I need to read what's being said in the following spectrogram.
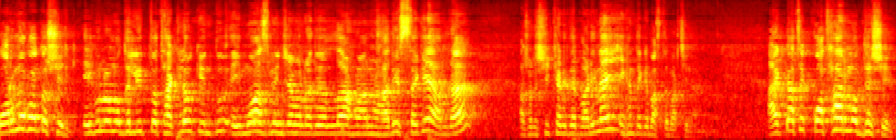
কর্মগত শির্ক, এগুলোর মধ্যে লিপ্ত থাকলেও কিন্তু এই মোয়াজ বিন জামাল রাজি আল্লাহ হাদিস থেকে আমরা আসলে শিক্ষা নিতে পারি নাই, এখান থেকে বাঁচতে পারছি না। আরেকটা আছে কথার মধ্যে শির্ক।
